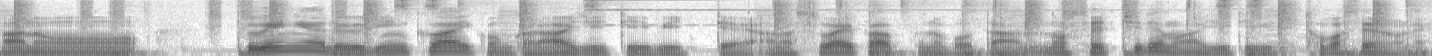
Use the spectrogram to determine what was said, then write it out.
あのー、上にあるリンクアイコンから IGTV ってあのスワイプアップのボタンの設置でも IGTV って飛ばせるのね。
